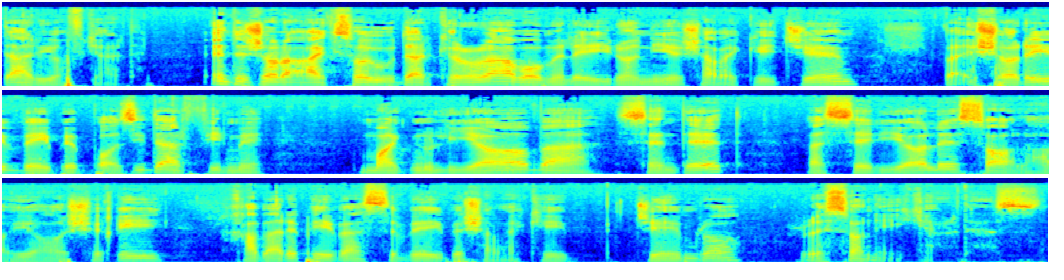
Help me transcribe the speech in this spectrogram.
دریافت کرده. انتشار عکس های او در کنار عوامل ایرانی شبکه جم و اشاره وی به بازی در فیلم ماگنولیا و سندت و سریال سالهای عاشقی خبر پیوست وی به شبکه جم را رسانه ای کرده است.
